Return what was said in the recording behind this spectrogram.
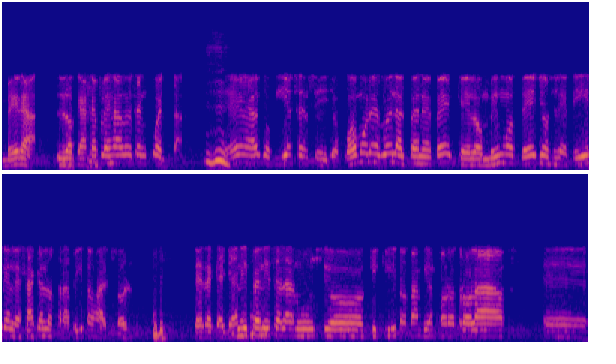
Mira, lo que ha reflejado esa encuesta es algo bien sencillo. ¿Cómo le duele al PNP que los mismos de ellos le tiren, le saquen los trapitos al sol? Desde que Jennifer hizo el anuncio, Quiquito también por otro lado, eh,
